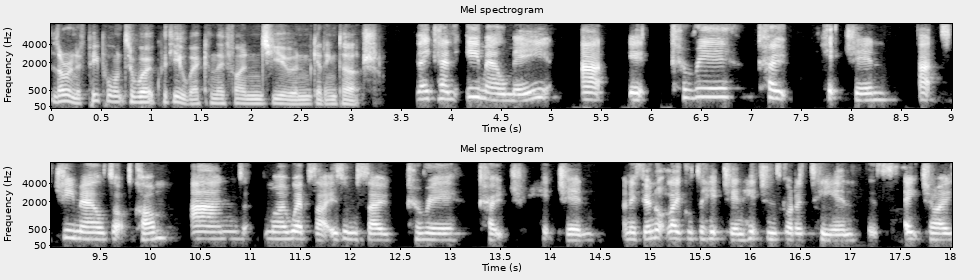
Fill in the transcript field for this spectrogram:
Lauren, if people want to work with you, where can they find you and get in touch? They can email me at it careercoachhitchin at gmail.com and my website is also career coach Hitchin. And if you're not local to Hitchin, Hitchin's got a T in. It's H I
